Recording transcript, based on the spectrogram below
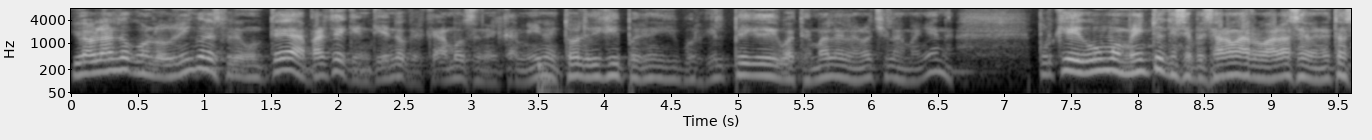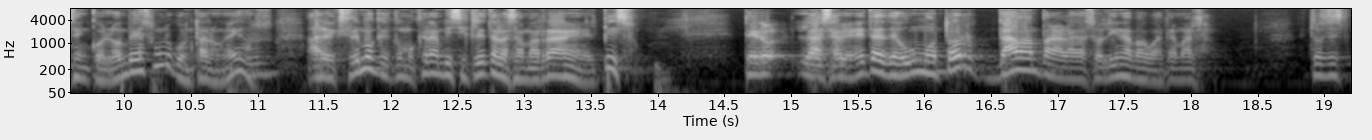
Yo hablando con los gringos les pregunté, aparte de que entiendo que quedamos en el camino y todo, le dije, ¿y por, y por qué el pegue de Guatemala de la noche a la mañana? Porque llegó un momento en que se empezaron a robar las avionetas en Colombia, eso me lo contaron ellos, al extremo que como que eran bicicletas las amarraban en el piso. Pero las avionetas de un motor daban para la gasolina para Guatemala. Entonces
